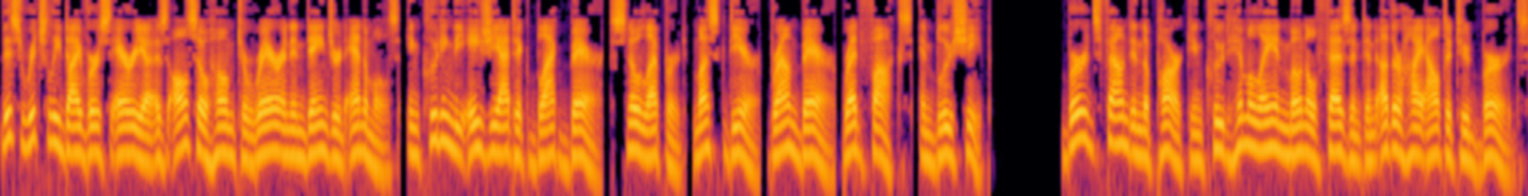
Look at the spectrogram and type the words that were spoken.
This richly diverse area is also home to rare and endangered animals, including the Asiatic black bear, snow leopard, musk deer, brown bear, red fox, and blue sheep. Birds found in the park include Himalayan monal pheasant and other high-altitude birds.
